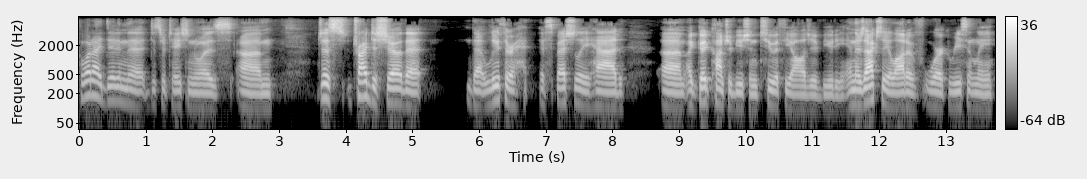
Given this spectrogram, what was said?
what I did in the dissertation was um, just tried to show that that Luther especially had um, a good contribution to a theology of beauty, and there's actually a lot of work recently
